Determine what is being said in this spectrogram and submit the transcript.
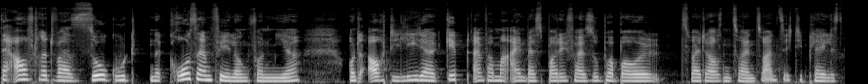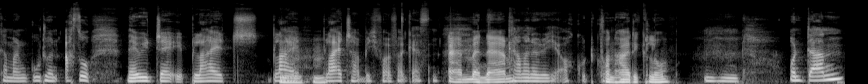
der Auftritt war so gut. Eine große Empfehlung von mir. Und auch die Lieder gibt einfach mal ein bei Spotify Super Bowl 2022. Die Playlist kann man gut hören. Ach so, Mary J. Blige, Blige, Blige habe ich voll vergessen. Eminem Kann man natürlich auch gut gucken. von Heidi Klum. Und dann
